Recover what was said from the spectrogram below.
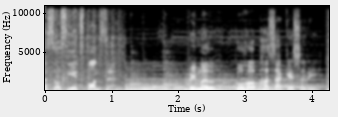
एसोसिएट स्पॉन्सर विमल कुह भाषा केसरी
